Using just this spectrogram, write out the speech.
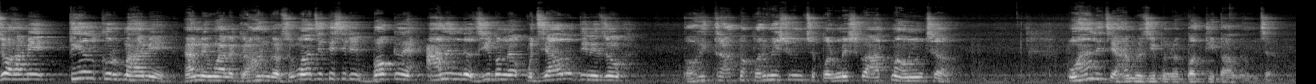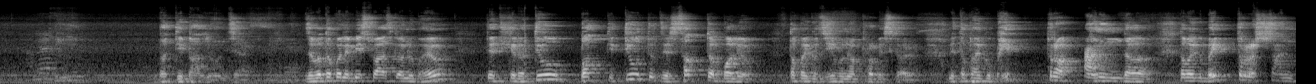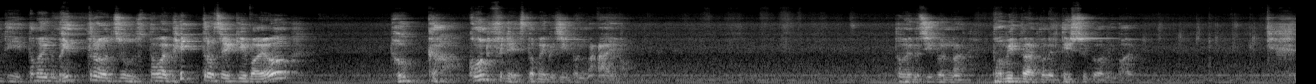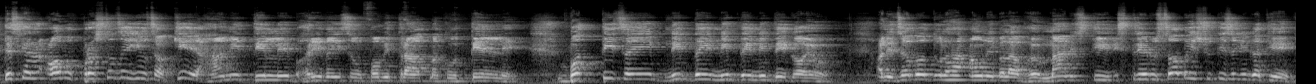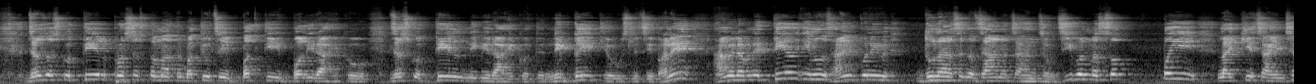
जो हामी तेलको रूपमा हामी हामीले उहाँलाई ग्रहण गर्छौँ उहाँ चाहिँ त्यसरी बग्ने आनन्द जीवनलाई उज्यालो दिने जो पवित्र आत्मा परमेश्वर हुनुहुन्छ परमेश्वरको आत्मा हुनुहुन्छ उहाँले चाहिँ हाम्रो जीवनमा बत्ती बाल्नुहुन्छ। बत्ती बाल्नुहुन्छ। जब तपाईँले विश्वास गर्नुभयो त्यतिखेर त्यो बत्ती त्यो त्यो चाहिँ सट्ट बल्यो। तपाईँको जीवनमा प्रवेश गर्यो। अनि तपाईँको भित्र आनन्द तपाईँको भित्र शान्ति तपाईँको भित्र जोस तपाईँ भित्र चाहिँ के भयो? ढुक्क कन्फिडेन्स तपाईँको जीवनमा आयो। तपाईँको जीवनमा पवित्र आत्माले त्यसो गर्नुभयो। त्यसकारण अब प्रश्न चाहिँ यो छ के हामी तेलले भरिँदैछौँ पवित्र आत्माको तेलले? बत्ती चाहिँ निप्दै निप्दै निप्दै गयो। अनि जब दुलहा आउने बेला भयो मानिस ती स्त्रीहरू सबै सुतिसकेका थिए। ज जसको तेल प्रशस्त मात्रामा त्यो चाहिँ बत्ती बलिराखेको जसको तेल निभिराखेको त्यो निप्दै थियो उसले चाहिँ भने हामीलाई पनि तेल दिनुहोस् हामी पनि दुलहासँग जान चाहन्छौँ। जीवनमा सबैलाई के चाहिन्छ?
